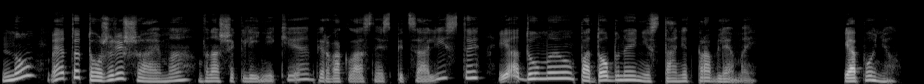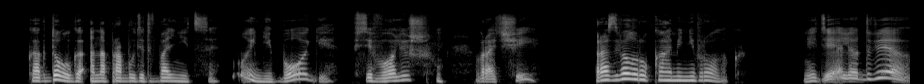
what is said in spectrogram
Ну, это тоже решаемо. В нашей клинике первоклассные специалисты, я думаю, подобное не станет проблемой. Я понял. Как долго она пробудет в больнице? Мы не боги, всего лишь врачи. Развел руками невролог. Неделя-две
